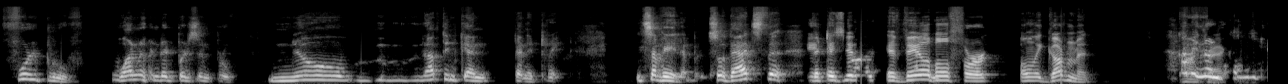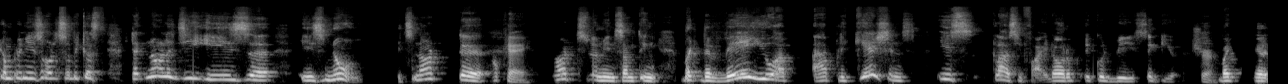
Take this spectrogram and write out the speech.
foolproof 100% proof no nothing can penetrate it's available so that's the the Is it available for only government? I mean, contracts? non-private companies also because technology is uh, is known. It's not uh, Okay. not I mean something, but the way you applications is classified or it could be secure. Sure. But uh,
